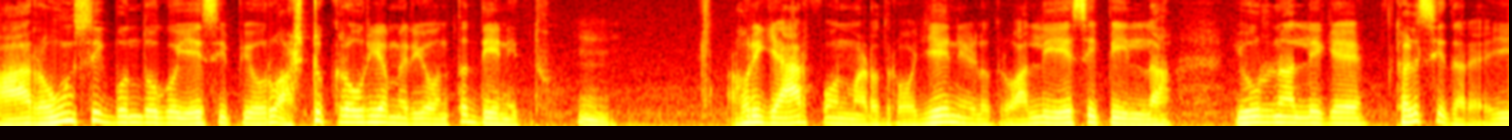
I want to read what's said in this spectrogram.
ಆ ರೌಂಡ್ಸಿಗೆ ಬಂದೋಗೋ ಎ ಸಿ ಪಿ ಅವರು ಅಷ್ಟು ಕ್ರೌರ್ಯ ಮೆರೆಯುವಂಥದ್ದೇನಿತ್ತು. ಅವ್ರಿಗೆ ಯಾರು ಫೋನ್ ಮಾಡಿದ್ರು ಏನು ಹೇಳಿದ್ರು ಅಲ್ಲಿ ಎ ಸಿ ಪಿ ಇಲ್ಲ. ಇವ್ರನ್ನ ಅಲ್ಲಿಗೆ ಕಳಿಸಿದ್ದಾರೆ ಈ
